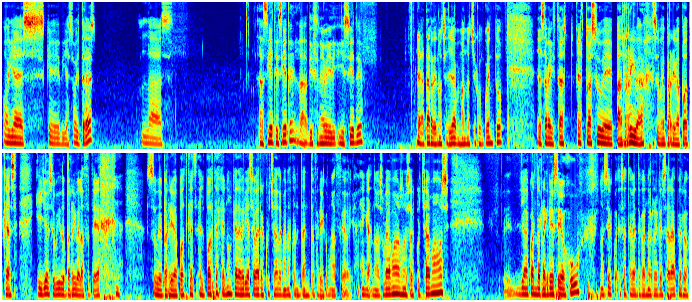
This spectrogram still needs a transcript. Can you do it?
Hoy es, ¿qué día hoy? ¿Tres? Las, las 7 y 7, las 19 y 7 de la tarde, noche ya, más noche con cuento. Ya sabéis, esto sube para arriba, sube para arriba podcast y yo he subido para arriba la azotea. Sube para arriba podcast, el podcast que nunca deberías haber escuchado, menos con tanto frío como hace hoy. Venga, nos vemos, nos escuchamos. Ya cuando regrese Oju, no sé exactamente cuándo regresará, pero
